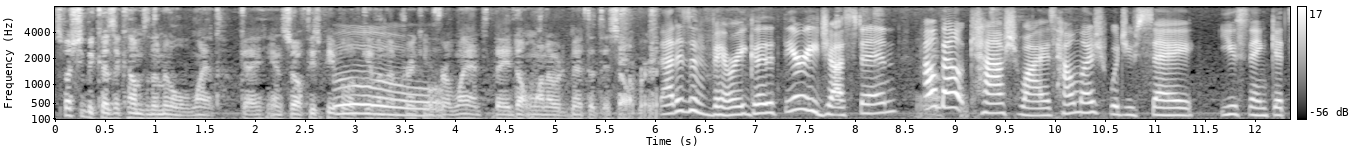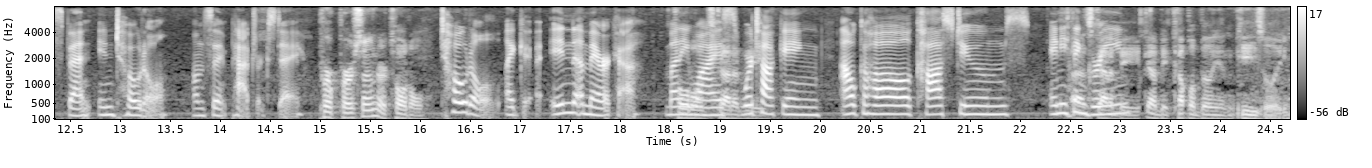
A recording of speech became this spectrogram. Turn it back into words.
especially because it comes in the middle of Lent, okay? And so if these people have given up drinking for Lent, they don't want to admit that they celebrate it. That is a very good theory, Justin. How about cash wise? How much would you say you think gets spent in total on St. Patrick's Day? Per person or total? Total, like in America, money wise. We're be- talking alcohol, costumes, anything It's gotta green. be, it's got to be a couple billion easily.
